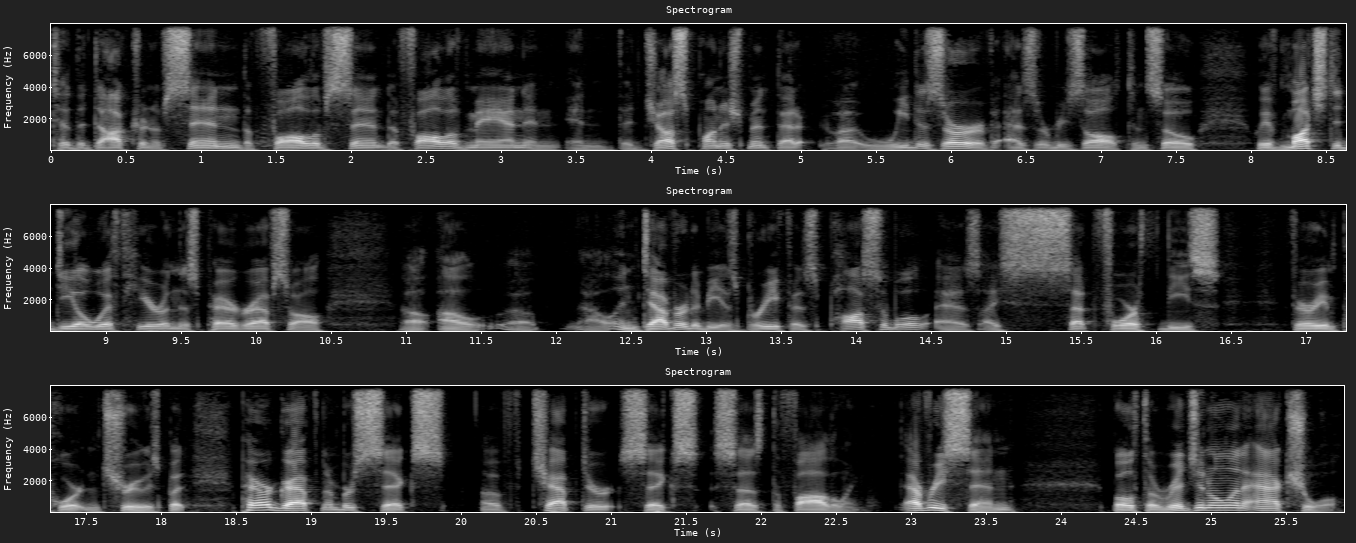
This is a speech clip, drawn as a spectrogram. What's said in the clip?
to the doctrine of sin, the fall of sin, the fall of man, and, and the just punishment that uh, we deserve as a result. And so we have much to deal with here in this paragraph, so I'll, uh, I'll, uh, I'll endeavor to be as brief as possible as I set forth these very important truths. But paragraph number six of chapter six says the following Every sin, both original and actual,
